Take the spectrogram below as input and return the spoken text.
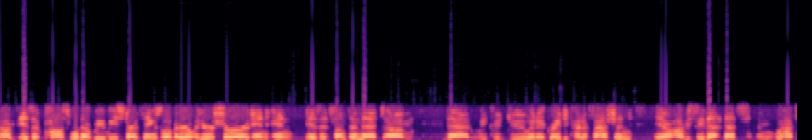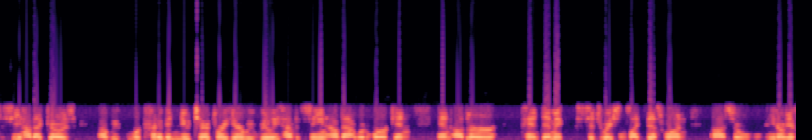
Um, is it possible that we restart things a little bit earlier? Sure. And and is it something that um, that we could do in a graded kind of fashion? You know, obviously that that's we'll have to see how that goes. Uh, we, we're kind of in new territory here. We really haven't seen how that would work in in other pandemic situations like this one. Uh, so, you know, if,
